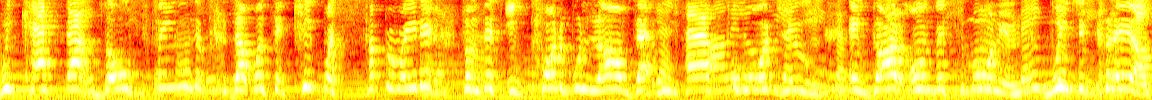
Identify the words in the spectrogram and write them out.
We cast out those things that want to keep us separated from this incredible love that we have towards you. And God, on this morning, Thank we you, Jesus. declare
